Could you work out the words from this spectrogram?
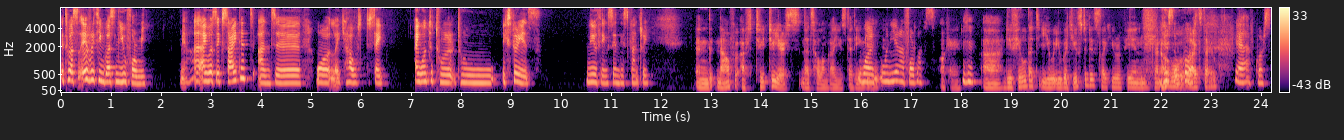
it was everything was new for me. Yeah i I was excited and uh, well, like how to say i wanted to to experience new things in this country And now, for, after two, two years, that's how long are you studying? one in- one year and four months Okay. Mm-hmm. Uh, do you feel that you, you got used to this like European kind Yes, of, of lifestyle? yeah of course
